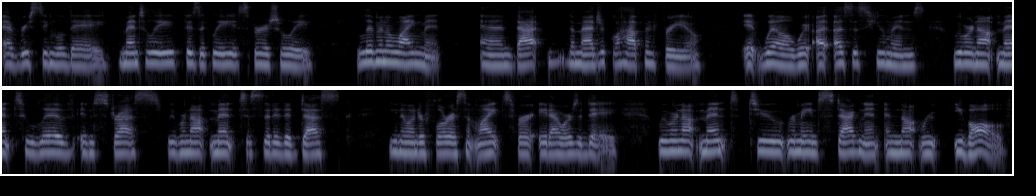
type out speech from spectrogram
every single day, mentally, physically, spiritually. Live in alignment, and that the magic will happen for you. It will. We're uh, us as humans. We were not meant to live in stress. We were not meant to sit at a desk, you know, under fluorescent lights for eight hours a day. We were not meant to remain stagnant and not re- evolve.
